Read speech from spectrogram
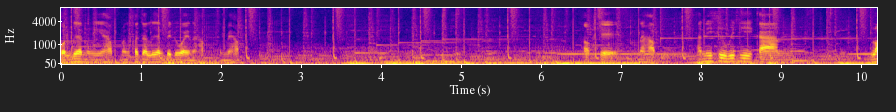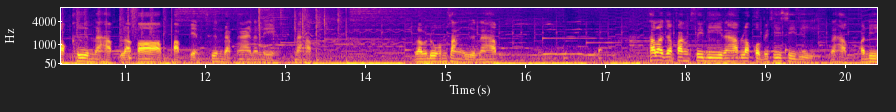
กดเลื่อนตรงนี้ครับ มันก็จะเลื่อนไปด้วยนะครับเห็นไหมครับโอเคนะครับ อันนี้คือวิธีการล็อกขึ้นนะครับ แล้วก็ปรับเปลี่ยนขึ้นแบบง่ายนั่นเองนะครับ เรามาดูคำสั่งอื่นนะครับ ถ้าเราจะฟัง CD นะครับ เรากดไปที่ CD นะครับ พอดี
